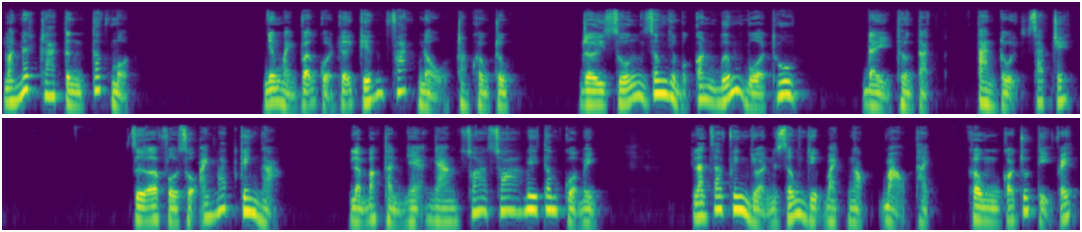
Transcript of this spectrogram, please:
mà nứt ra từng tấc một. Những mảnh vỡ của lưỡi kiếm phát nổ trong không trung, rơi xuống giống như một con bướm mùa thu, đầy thương tật, tan đụi sắp chết. Giữa vô số ánh mắt kinh ngạc, Lâm Bắc Thần nhẹ nhàng xoa xoa mi tâm của mình. Làn da vinh nhuận giống như bạch ngọc bảo thạch, không có chút tỉ vết.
